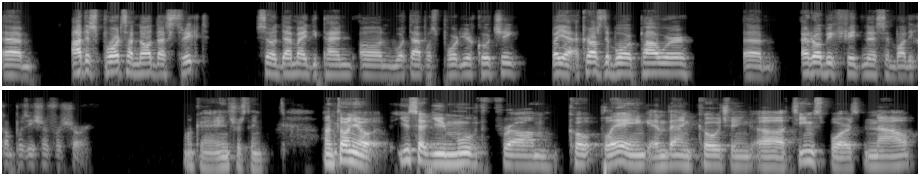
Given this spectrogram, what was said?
Um, other sports are not that strict. So that might depend on what type of sport you're coaching. But yeah, across the board, power, um, aerobic fitness, and body composition for sure. Okay, interesting. Antonio, you said you moved from playing and then coaching uh, team sports now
